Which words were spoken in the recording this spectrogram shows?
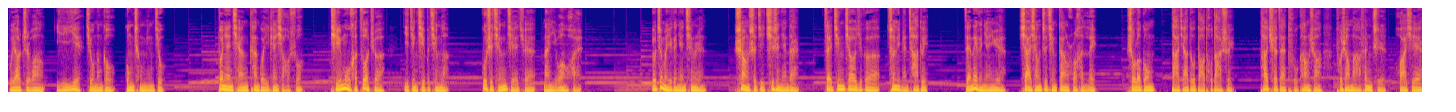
不要指望一夜就能够功成名就。多年前看过一篇小说，题目和作者已经记不清了，故事情节却难以忘怀。有这么一个年轻人，上世纪七十年代。在京郊一个村里面插队，在那个年月，下乡知青干活很累，收了工，大家都倒头大睡，他却在土炕上铺上马粪纸，画些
